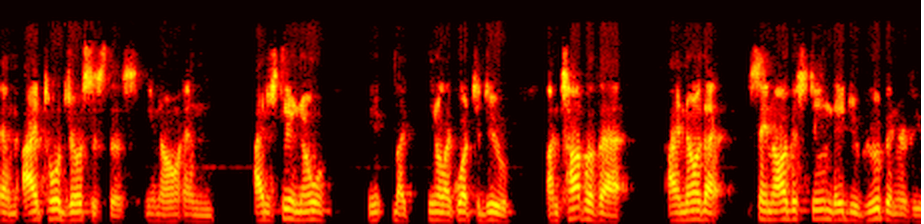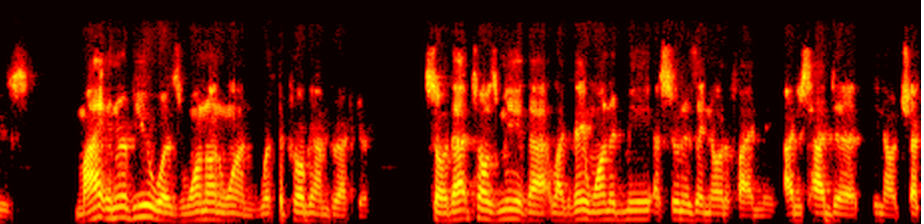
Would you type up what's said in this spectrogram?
and I told Joseph this, you know, and I just didn't know, like, you know, like what to do. On top of that, I know that St. Augustine, they do group interviews my interview was one on one with the program director. So that tells me that like they wanted me as soon as they notified me. I just had to, you know, check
